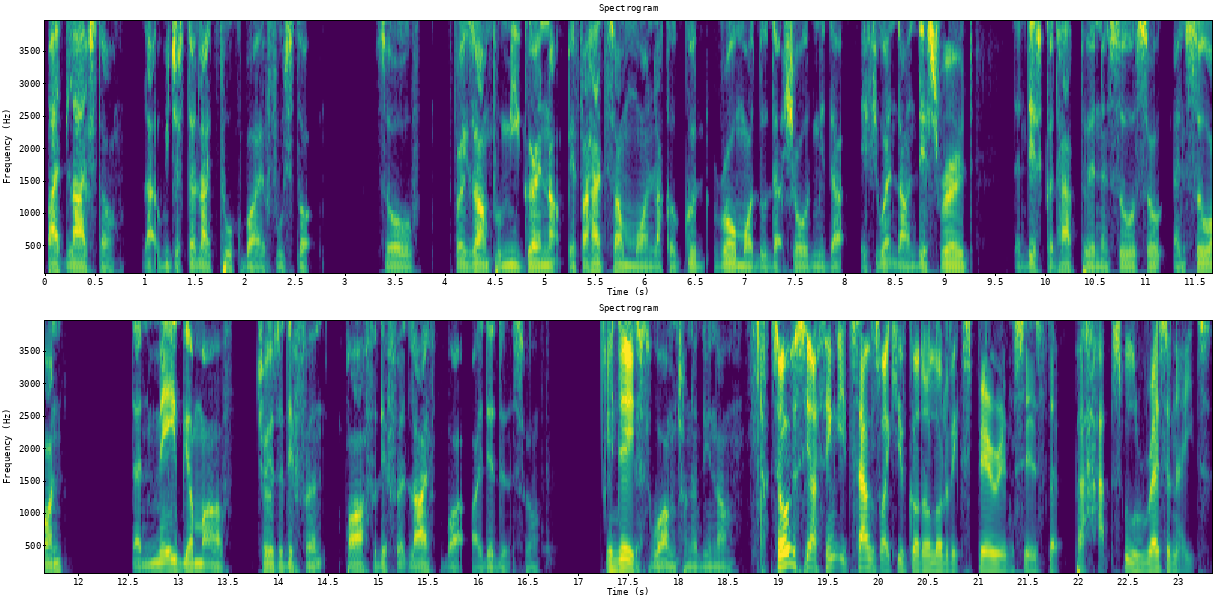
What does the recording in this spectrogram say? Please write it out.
bad lifestyle. Like we just don't like to talk about it full stop. So for example, me growing up, if I had someone like a good role model that showed me that if you went down this road, then this could happen and so so and so on, then maybe I might have chose a different path, a different life, but I didn't. So Indeed. this is what I'm trying to do now. So, obviously, I think it sounds like you've got a lot of experiences that perhaps will resonate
